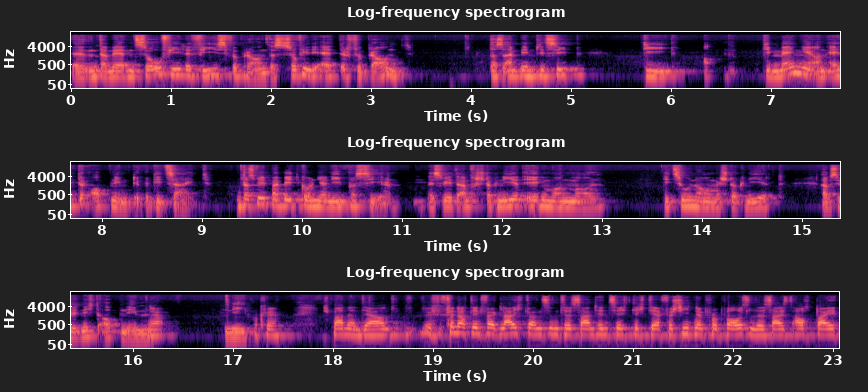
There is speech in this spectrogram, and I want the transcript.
Äh, und da werden so viele Fees verbrannt, dass so viele Ether verbrannt, dass im Prinzip die, die Menge an Ether abnimmt über die Zeit. Und das wird bei Bitcoin ja nie passieren. Es wird einfach stagniert irgendwann mal. Die Zunahme stagniert, aber es wird nicht abnehmen. Ja. Nie. Okay, spannend, ja. Und ich finde auch den Vergleich ganz interessant hinsichtlich der verschiedenen Proposal. Das heißt, auch bei,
